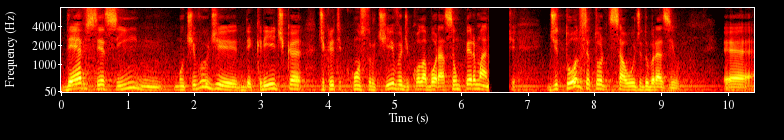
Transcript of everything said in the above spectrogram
deve ser sim motivo de, de crítica, de crítica construtiva, de colaboração permanente de todo o setor de saúde do Brasil. É,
